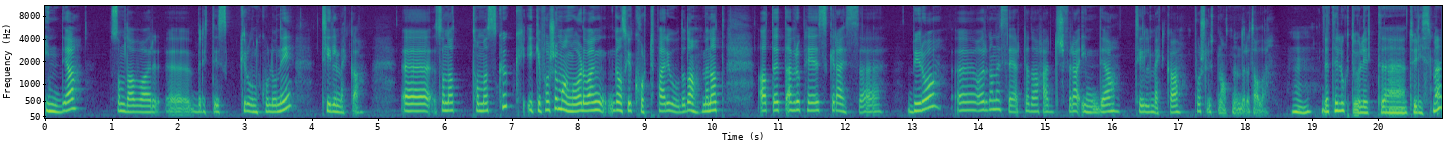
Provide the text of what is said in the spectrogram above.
India, som da var britisk kronkoloni, til Mekka. Sånn at Thomas Cook, ikke for så mange år, det var en ganske kort periode, da, men at, at et europeisk reisebyrå organiserte da hajj fra India til Mekka på slutten av 1800-tallet. Mm. Dette lukter jo litt uh, turisme?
